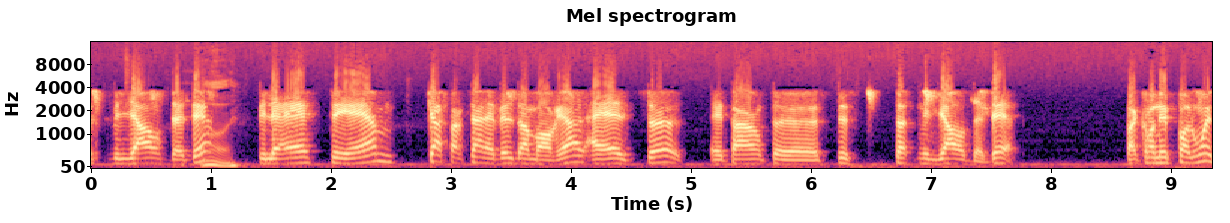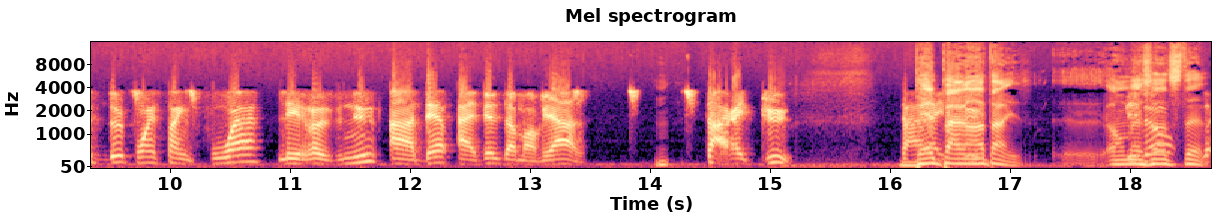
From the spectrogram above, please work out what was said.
10 milliards de dettes. Ah ouais. Puis la STM, qui appartient à la ville de Montréal, à elle seule, est entre euh, 6 7 milliards de dettes. Fait qu'on n'est pas loin de 2,5 fois les revenus en dette à la ville de Montréal. Ça n'arrête plus. Ça Belle plus. parenthèse. Euh, on Puis met ça là, en là,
